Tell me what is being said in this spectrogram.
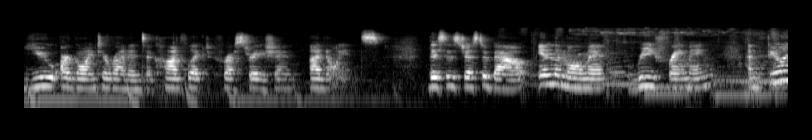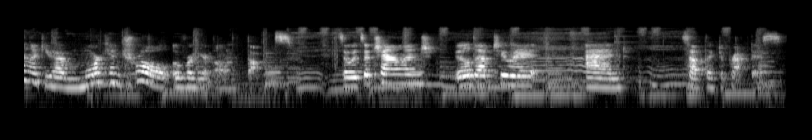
you are going to run into conflict, frustration, annoyance. This is just about, in the moment, reframing and feeling like you have more control over your own thoughts. So it's a challenge, build up to it, and something to practice.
